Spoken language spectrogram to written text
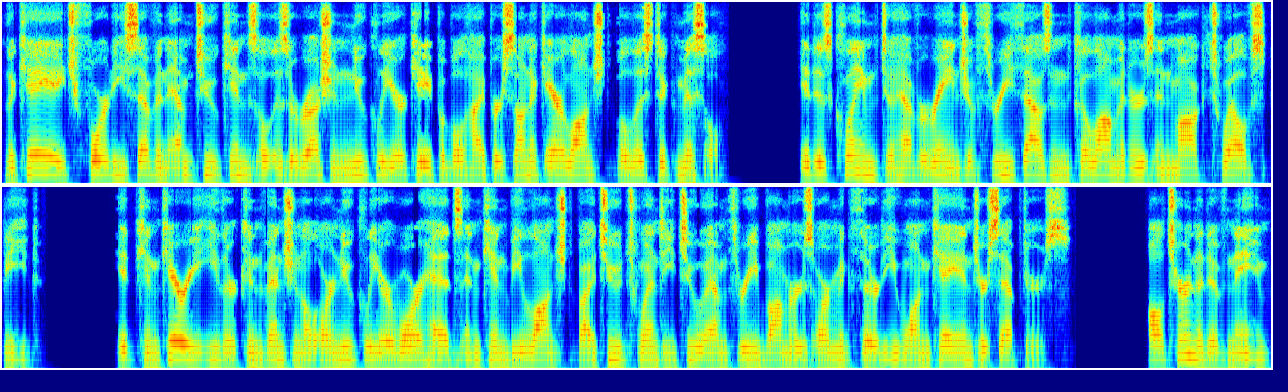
The Kh-47M2 Kinzhal is a Russian nuclear-capable hypersonic air-launched ballistic missile. It is claimed to have a range of 3,000 kilometers and Mach 12 speed. It can carry either conventional or nuclear warheads and can be launched by Tu-22M3 bombers or MiG-31K interceptors. Alternative name,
